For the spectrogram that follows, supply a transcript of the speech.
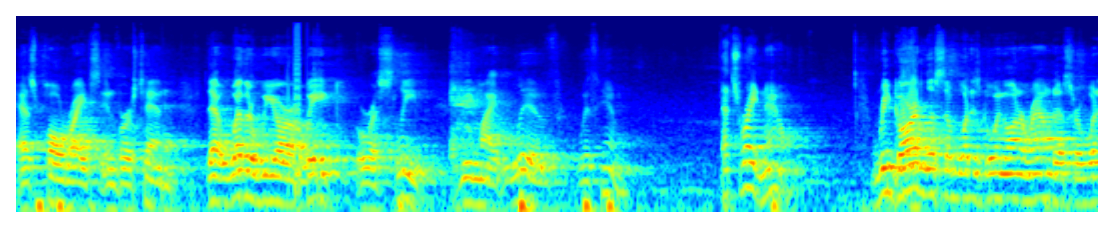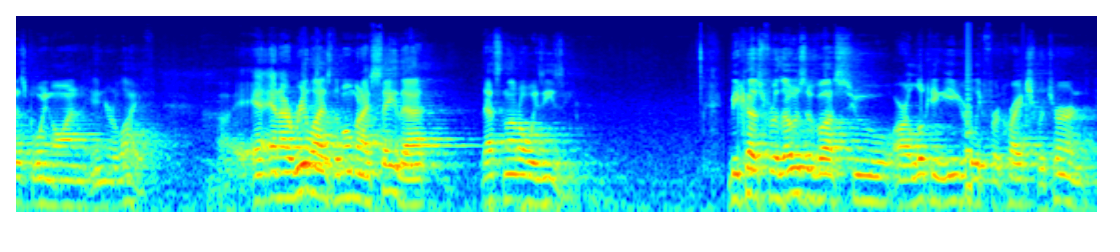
as Paul writes in verse 10, that whether we are awake or asleep, we might live with him. That's right now regardless of what is going on around us or what is going on in your life. Uh, and, and I realize the moment I say that, that's not always easy. Because for those of us who are looking eagerly for Christ's return,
